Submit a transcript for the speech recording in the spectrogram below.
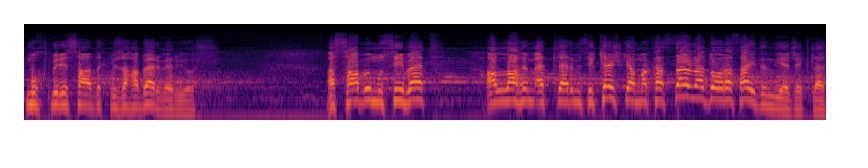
muhbiri sadık bize haber veriyor. Ashab-ı musibet, Allah'ım etlerimizi keşke makaslarla doğrasaydın diyecekler.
